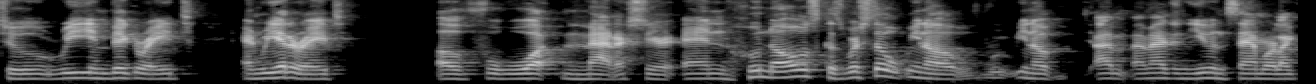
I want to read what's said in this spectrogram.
to reinvigorate and reiterate of what matters here. And who knows? Because we're still, you know, you know, I, I, imagine you and Sam were like,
